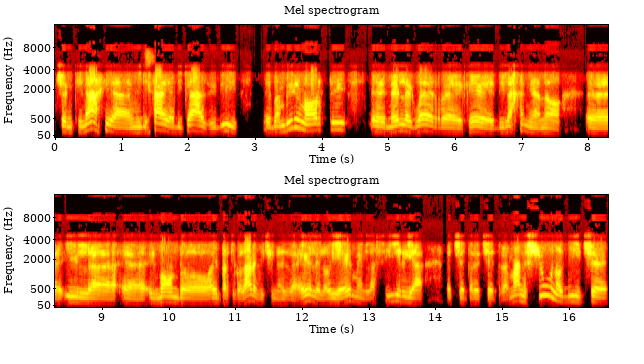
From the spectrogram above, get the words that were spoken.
centinaia, migliaia di casi di bambini morti eh, nelle guerre che dilaniano eh, il, eh, il, mondo, in particolare vicino a Israele, lo Yemen, la Siria, eccetera, eccetera. Ma nessuno dice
